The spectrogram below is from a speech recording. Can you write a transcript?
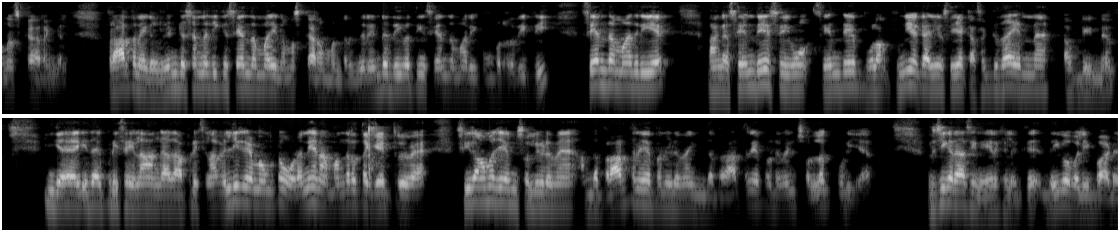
புனஸ்காரங்கள் பிரார்த்தனைகள் ரெண்டு சன்னதிக்கு சேர்ந்த மாதிரி நமஸ்காரம் பண்றது ரெண்டு தெய்வத்தையும் சேர்ந்த மாதிரி கும்பிடுறது இப்படி சேர்ந்த மாதிரியே நாங்கள் சேர்ந்தே செய்வோம். சேர்ந்தே போகலாம் புண்ணிய காரியம் செய்ய கசக்குதா என்ன? அப்படின்னு. இங்கே இதை இப்படி செய்யலாம். அங்கே அதை அப்படி செய்யலாம். வெள்ளிக்கிழமை மட்டும் உடனே நான் மந்திரத்தை கேட்டுருவேன். ஸ்ரீராமஜெயம் சொல்லிவிடுவேன் அந்த பிரார்த்தனையை பண்ணிவிடுவேன் இந்த பிரார்த்தனையை பண்ணுவேன்னு சொல்லக்கூடிய ரிஷிகராசி நேர்களுக்கு தெய்வ வழிபாடு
